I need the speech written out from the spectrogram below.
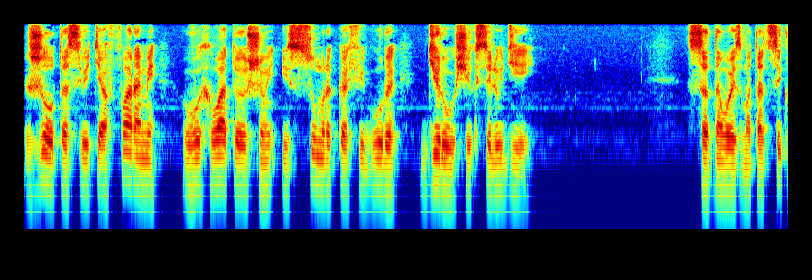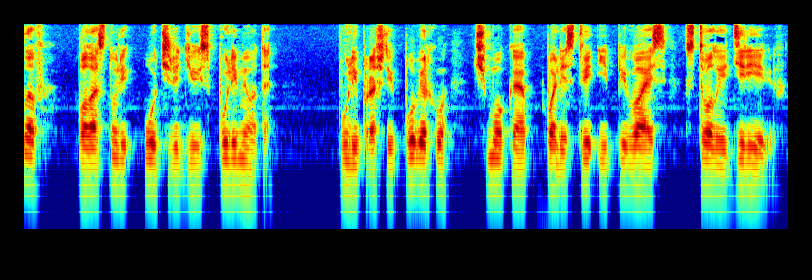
желто светя фарами, выхватывающими из сумрака фигуры дерущихся людей. С одного из мотоциклов полоснули очередью из пулемета. Пули прошли поверху, чмокая по листве и пиваясь в стволы деревьев.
